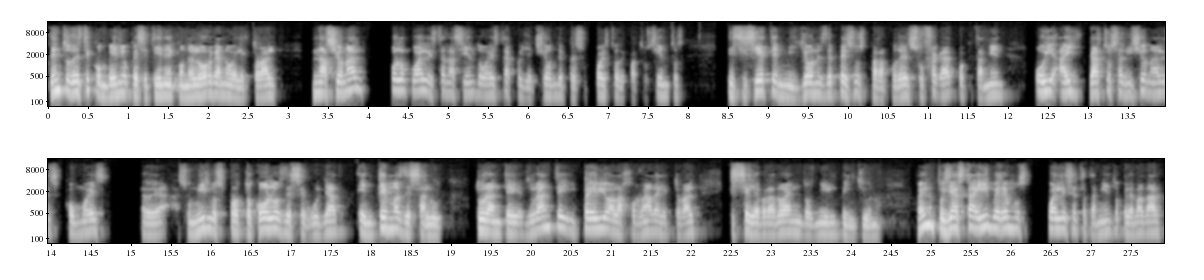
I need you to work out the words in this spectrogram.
dentro de este convenio que se tiene con el órgano electoral nacional, por lo cual están haciendo esta proyección de presupuesto de 417 millones de pesos para poder sufragar, porque también hoy hay gastos adicionales como es eh, asumir los protocolos de seguridad en temas de salud durante, durante y previo a la jornada electoral que se celebrará en 2021. Bueno, pues ya está ahí, veremos cuál es el tratamiento que le va a dar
